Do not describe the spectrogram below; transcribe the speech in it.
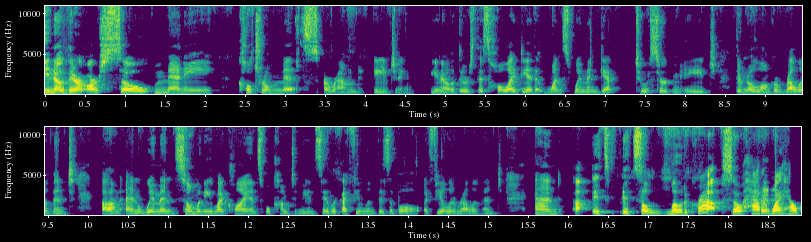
you know, there are so many cultural myths around aging. You know, there's this whole idea that once women get to a certain age, they're no longer relevant. Um, and women, so many of my clients will come to me and say, like, I feel invisible, I feel irrelevant, and uh, it's it's a load of crap. So how do I help?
